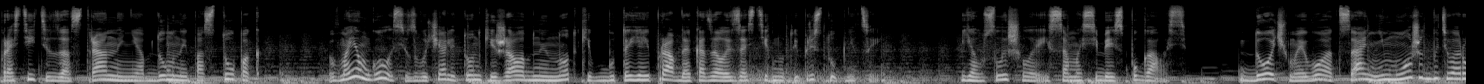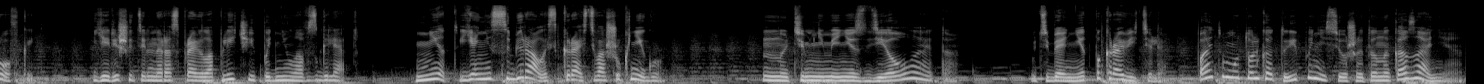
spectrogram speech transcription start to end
Простите за странный, необдуманный поступок. В моем голосе звучали тонкие жалобные нотки, будто я и правда оказалась застигнутой преступницей. Я услышала и сама себя испугалась. Дочь моего отца не может быть воровкой. Я решительно расправила плечи и подняла взгляд. «Нет, я не собиралась красть вашу книгу но тем не менее сделала это. У тебя нет покровителя, поэтому только ты понесешь это наказание».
